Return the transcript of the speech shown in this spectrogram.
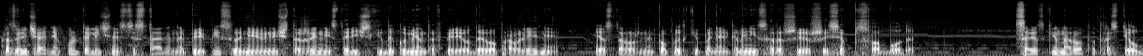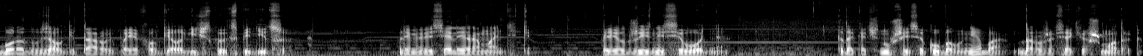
Развенчание культа личности Сталина, переписывание и уничтожение исторических документов периода его правления и осторожные попытки понять границы расширившейся свободы – Советский народ отрастил бороду, взял гитару и поехал в геологическую экспедицию. Время веселья и романтики. Период жизни сегодня. Когда качнувшийся кубол неба дороже всяких шмоток,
